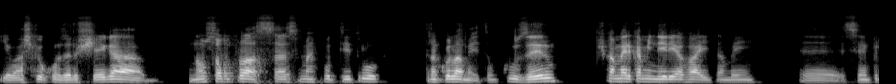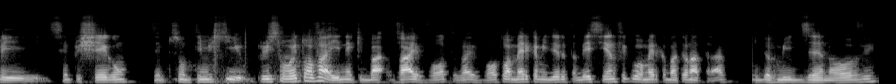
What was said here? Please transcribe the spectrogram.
E eu acho que o Cruzeiro chega não só para o acesso, mas para o título tranquilamente. Então, Cruzeiro, acho que a América Mineira e Havaí também é, sempre, sempre chegam Sempre são times que, principalmente o Havaí, né? Que vai e volta, vai e volta. O América Mineiro também. Esse ano foi que o América bateu na trave, em 2019.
